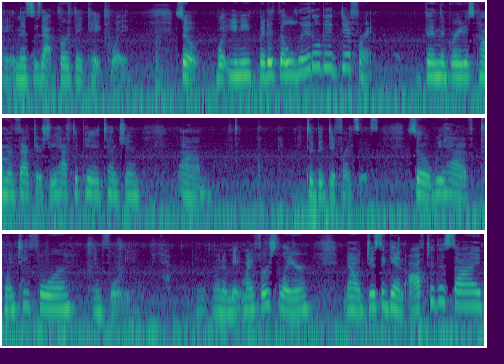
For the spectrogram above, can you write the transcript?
And this is that birthday cake way. So what you need, but it's a little bit different than the greatest common factor. So you have to pay attention um, to the differences. So we have 24 and 40. Okay, I'm going to make my first layer. Now, just again, off to the side,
